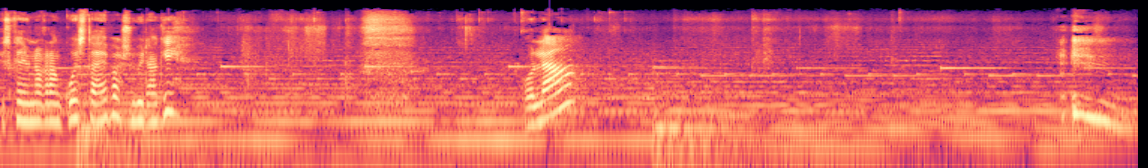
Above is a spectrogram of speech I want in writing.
Es que hay una gran cuesta, ¿eh? Para subir aquí. ¿Hola?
